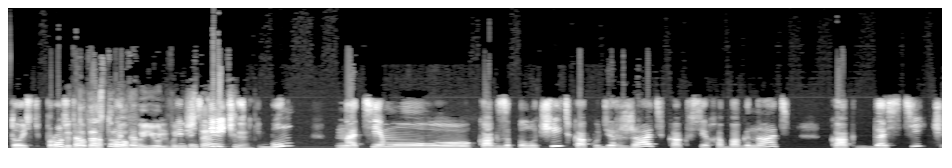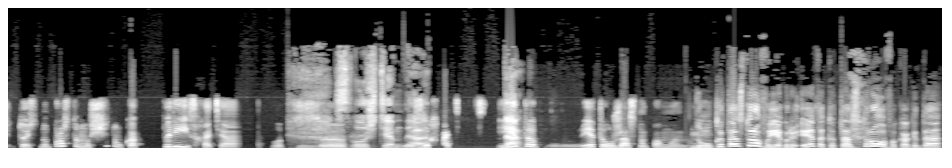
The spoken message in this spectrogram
то есть просто это катастрофа, Юль, вы не считаете? бум на тему, как заполучить, как удержать, как всех обогнать, как достичь, то есть, ну, просто мужчину как приз хотят вот э, Слушайте, а, захватить. И да. это, это ужасно, по-моему. Ну, катастрофа, я говорю, это катастрофа, когда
